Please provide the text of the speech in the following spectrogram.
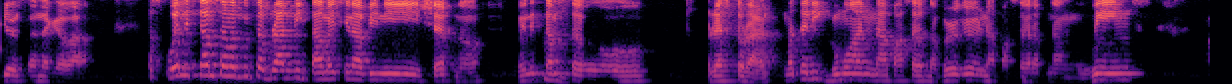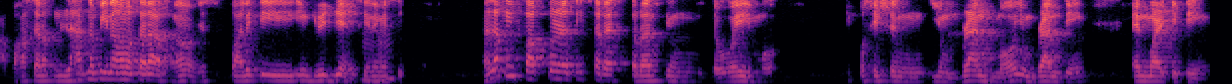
videos na nagawa. Tapos when it comes naman sa branding, tama yung sinabi ni Chef, no? When it comes to restaurant, madali gumawa ng napakasarap na burger, napakasarap ng wings, napakasarap. Lahat ng pinakamasarap, no? Just quality ingredients. Mm-hmm. Yun yung Malaking factor, think, sa restaurant yung the way mo position yung brand mo, yung branding and marketing.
